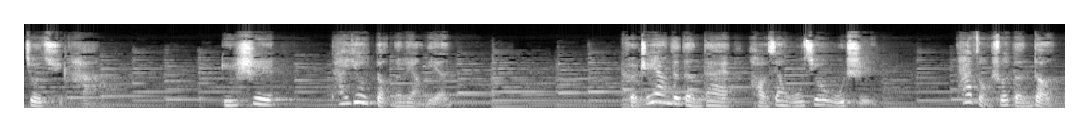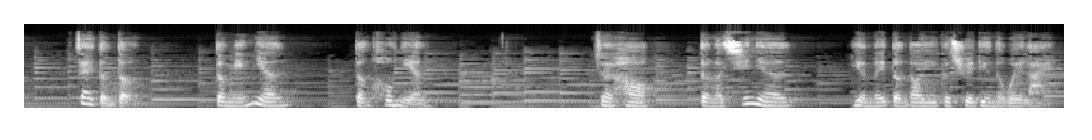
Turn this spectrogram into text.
就娶她。于是，他又等了两年。可这样的等待好像无休无止，他总说等等，再等等，等明年，等后年。最后，等了七年，也没等到一个确定的未来。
